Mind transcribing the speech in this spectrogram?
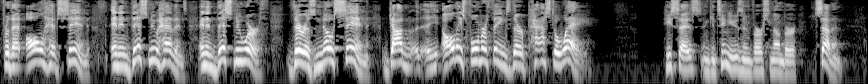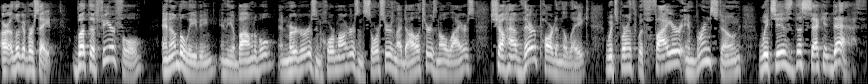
for that all have sinned. And in this new heavens and in this new earth, there is no sin. God, all these former things, they're passed away. He says and continues in verse number 7, or look at verse 8. But the fearful and unbelieving, and the abominable, and murderers, and whoremongers, and sorcerers, and idolaters, and all liars shall have their part in the lake, which burneth with fire and brimstone, which is the second death.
